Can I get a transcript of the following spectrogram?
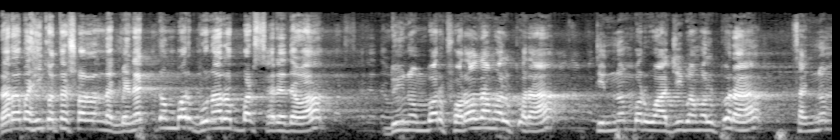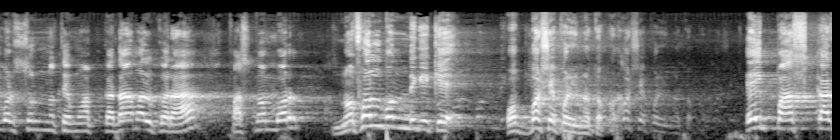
ধারাবাহিকতা স্মরণ রাখবেন। এক নম্বর অভ্যাস ছেড়ে দেওয়া। দুই নম্বর, ফরজ আমল করা। তিন নম্বর, ওয়াজিব আমল করা। চার নম্বর শূন্যতে মোয়াক্কাদা আমল করা। পাঁচ নম্বর নফল বন্দিগিকে অভ্যাসে পরিণত করা। এই পাঁচ কাজ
